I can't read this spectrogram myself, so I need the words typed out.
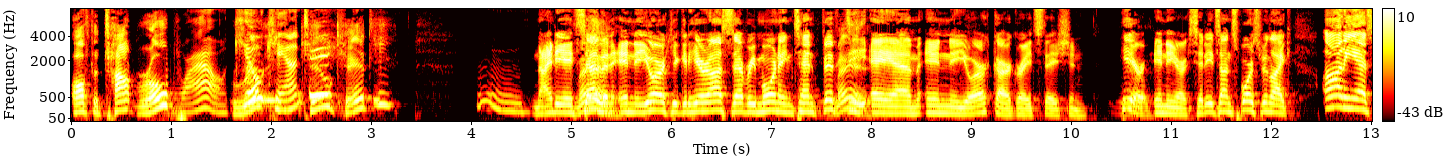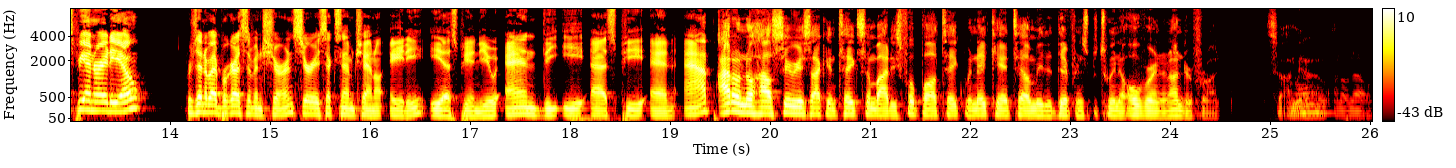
off the top rope? Wow. Kill Really? Canty? Kill Canty? Hmm. 98.7 Man. in New York. You can hear us every morning, 10:50 Man. a.m. in New York. Our great station here in New York City. It's Unsportsmanlike on E ESPN Radio, presented by Progressive Insurance, Sirius XM Channel 80, ESPNU, and the ESPN app. I don't know how serious I can take somebody's football take when they can't tell me the difference between an over and an under front. So I mean, I don't, I don't know.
